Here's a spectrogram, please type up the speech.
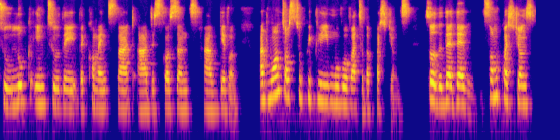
to look into the, the comments that our discussants have given. I'd want us to quickly move over to the questions. So the, the, the some questions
